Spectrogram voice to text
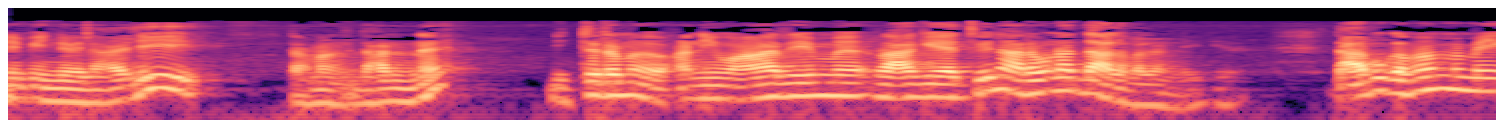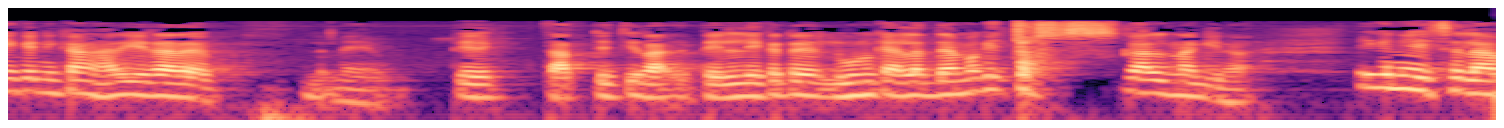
මේ ඉන්න වෙලාවේදී තමන් දන්න විතරම අනිවාර්යයෙන්ම රාගය ඇති වෙන අරමුණක් දාලා බලන්නේ කියලා. දාපු ගමන්ම මේක නිකන් හරියට අර මේ තත්ත්‍විති තෙල් එකට ලුණු කැල්ලක් දැම්මගේ චොස් ගාල නගිනවා. ඒක නේ ඉස්සලා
